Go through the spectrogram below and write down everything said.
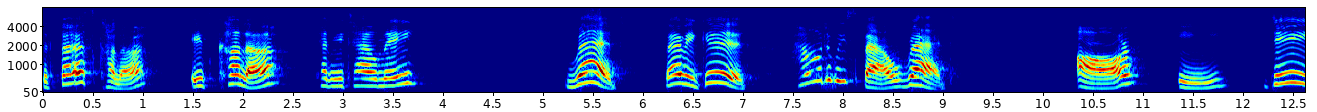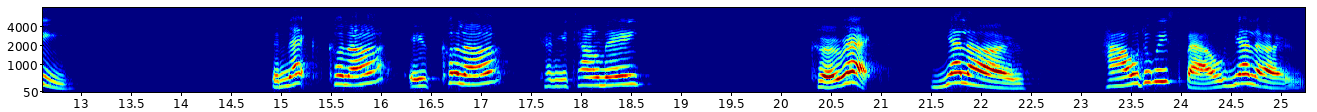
The first colour is colour. Can you tell me? Red. Very good. How do we spell red? R E D. The next colour is colour. Can you tell me? Correct. Yellow. How do we spell yellow?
